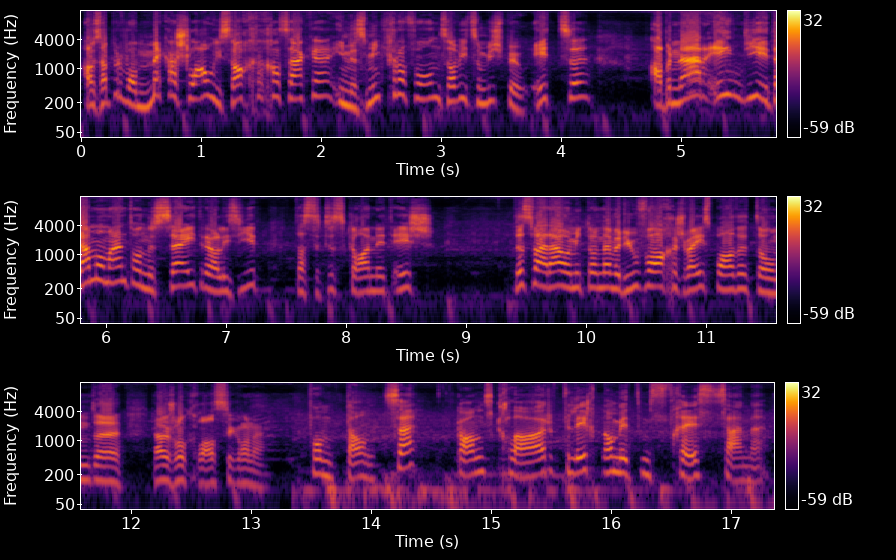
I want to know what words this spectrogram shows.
Als jemand, der mega schlaue Sachen kann sagen kann, in ein Mikrofon, so wie zum Beispiel jetzt. Aber dann irgendwie in dem Moment, wo er es sagt, realisiert, dass er das gar nicht ist. Das wäre auch mit, wenn wir aufwachen, schweißbadet und äh, dann schon Klasse gewonnen. Vom Tanzen ganz klar. Vielleicht noch mit dem Stress zusammen.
